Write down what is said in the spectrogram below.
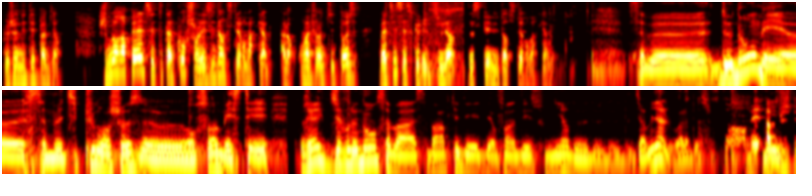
que je n'étais pas bien. Je me rappelle, c'était un cours sur les identités remarquables. Alors, on va faire une petite pause. Mathis, est-ce que tu te souviens de ce qu'est une identité remarquable? Ça me. De nom, mais euh, ça me dit plus grand chose en soi. Mais c'était. Rien que dire le nom, ça m'a ça m'a rappelé des, des- enfin, des souvenirs de, de, de, de terminale. Voilà, bien sûr. Non, mais A plus B,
